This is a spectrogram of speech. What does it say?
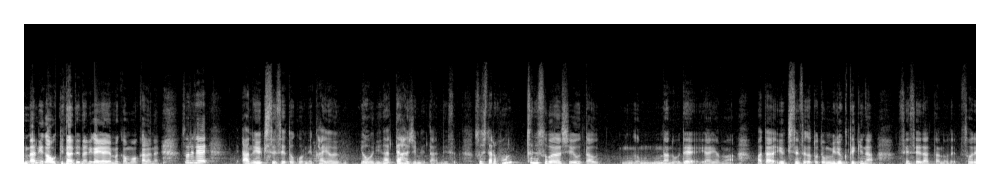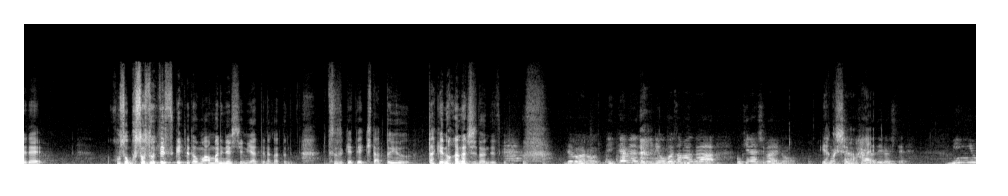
何が沖縄で何が八重山かもわからないそれであの結城先生のところに通うようになって始めたんです。そしたら本当に素晴らしい歌うなので八重山また結城先生がとても魅力的な先生だったのでそれで細々とですけれどもあんまり熱心にやってなかったので続けてきたというだけの話なんですけど。でもあの1回目の時におば様が沖縄芝居の役役者者のはい方でいらして、民謡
